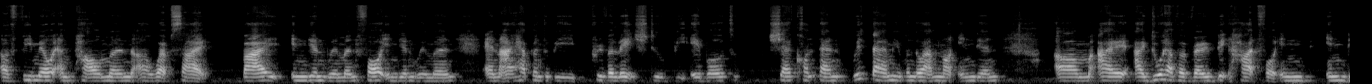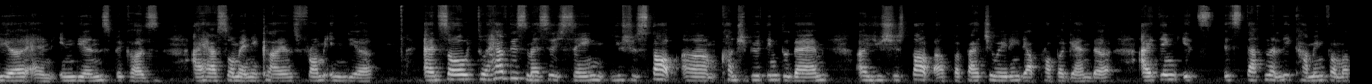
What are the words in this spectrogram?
a female empowerment uh, website by Indian women for Indian women, and I happen to be privileged to be able to share content with them, even though I'm not Indian. Um, I, I do have a very big heart for in, India and Indians because I have so many clients from India and so to have this message saying you should stop um, contributing to them, uh, you should stop uh, perpetuating their propaganda, I think it's it's definitely coming from a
